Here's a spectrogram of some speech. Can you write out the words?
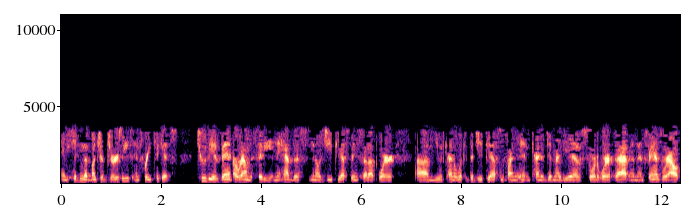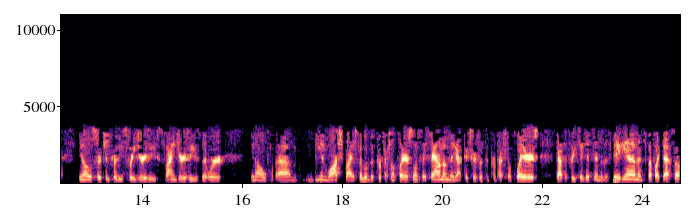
and hidden a bunch of jerseys and free tickets to the event around the city, and they had this you know GPS thing set up where um, you would kind of look at the GPS and find the hint and kind of get an idea of sort of where it's at, and then fans were out you know searching for these free jerseys, signed jerseys that were you know, um, being watched by some of the professional players. So once they found them, they got pictures with the professional players, got the free tickets into the stadium and stuff like that. So,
